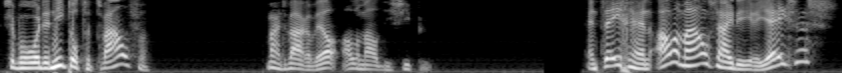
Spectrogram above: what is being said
Ze behoorden niet tot de twaalfen. Maar het waren wel allemaal discipelen. En tegen hen allemaal zei de Heer Jezus,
